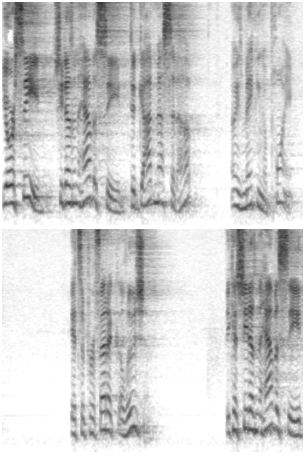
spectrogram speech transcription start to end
your seed. She doesn't have a seed. Did God mess it up? No, He's making a point. It's a prophetic illusion. Because she doesn't have a seed,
